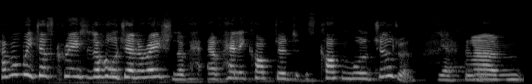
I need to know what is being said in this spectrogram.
Haven't we just created a whole generation of, of helicoptered cotton wool children? Yes. Um,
